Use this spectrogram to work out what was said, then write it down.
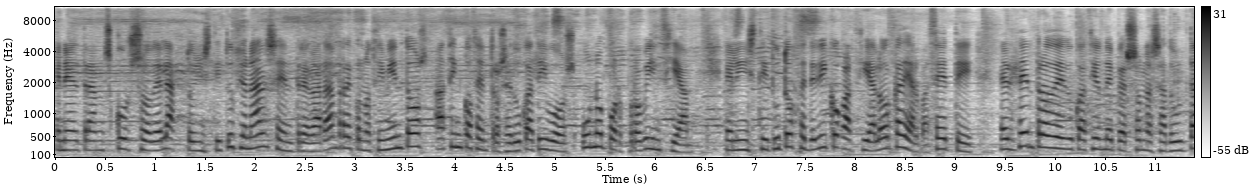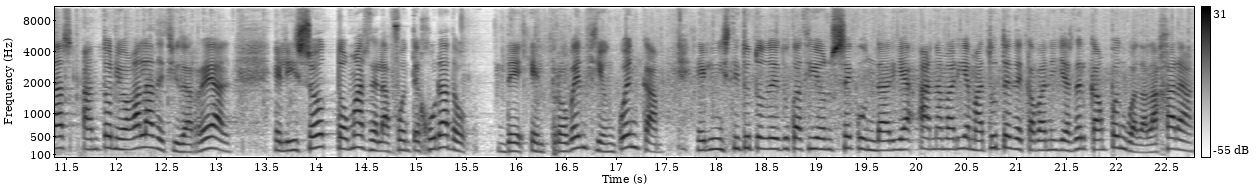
en el transcurso del acto institucional se entregarán reconocimientos a cinco centros educativos, uno por provincia, el Instituto Federico García Lorca de Albacete, el Centro de Educación de Personas Adultas Antonio Gala de Ciudad Real, el ISO Tomás de la Fuente Jurado de El Provencio en Cuenca, el Instituto de Educación Secundaria Ana María Matute de Cabanillas del Campo en Guadalajara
